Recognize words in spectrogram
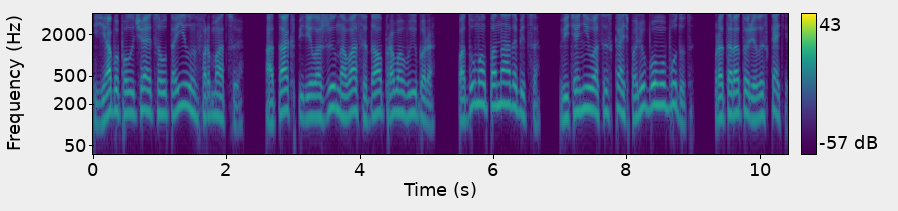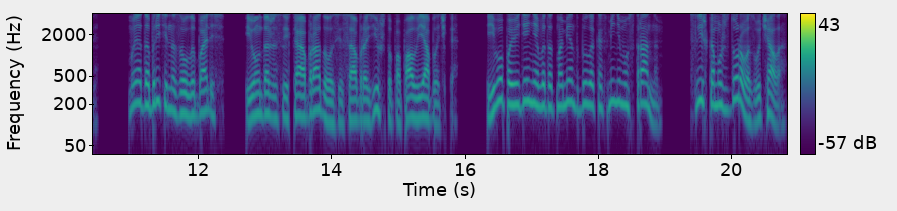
я бы, получается, утаил информацию, а так переложил на вас и дал право выбора. Подумал, понадобится, ведь они вас искать по-любому будут, протараторил искатель. Мы одобрительно заулыбались, и он даже слегка обрадовался, сообразив, что попал в яблочко. Его поведение в этот момент было как минимум странным. Слишком уж здорово звучало,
